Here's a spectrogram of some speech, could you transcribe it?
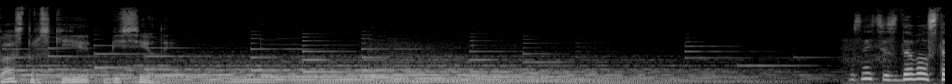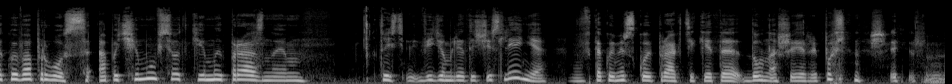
Пасторские беседы. Вы знаете, задавался такой вопрос, а почему все-таки мы празднуем, то есть ведем летоисчисление – в такой мирской практике это до нашей эры, после нашей эры. Ну,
